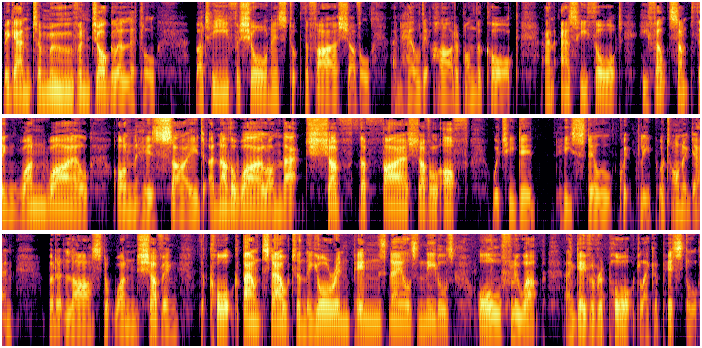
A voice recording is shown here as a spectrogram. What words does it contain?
began to move and joggle a little, but he, for sureness, took the fire shovel and held it hard upon the cork, and as he thought, he felt something one while on his side, another while on that, shove the fire shovel off, which he did he still quickly put on again. But at last, at one shoving, the cork bounced out, and the urine, pins, nails, and needles all flew up and gave a report like a pistol,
